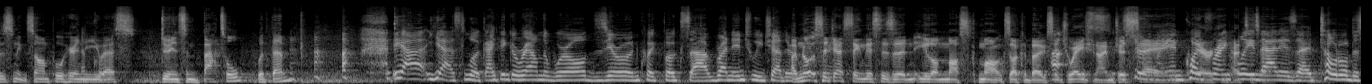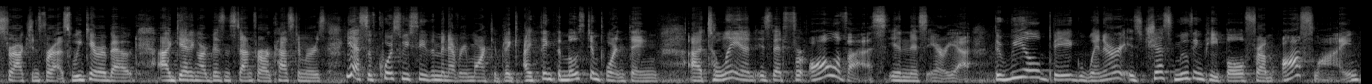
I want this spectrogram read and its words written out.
as an example here in the US, doing some battle with them. Yeah, yes. Look, I think around the world, Xero and QuickBooks uh, run into each other. I'm not suggesting this is an Elon Musk, Mark Zuckerberg situation. I'm just Uh, Certainly, saying. and quite frankly, that is a total distraction for us. We care about uh, getting our business done for our customers. Yes, of course, we see them in every market, but I think the most important thing uh, to land is that for all of us in this area, the real big winner is just moving people from offline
